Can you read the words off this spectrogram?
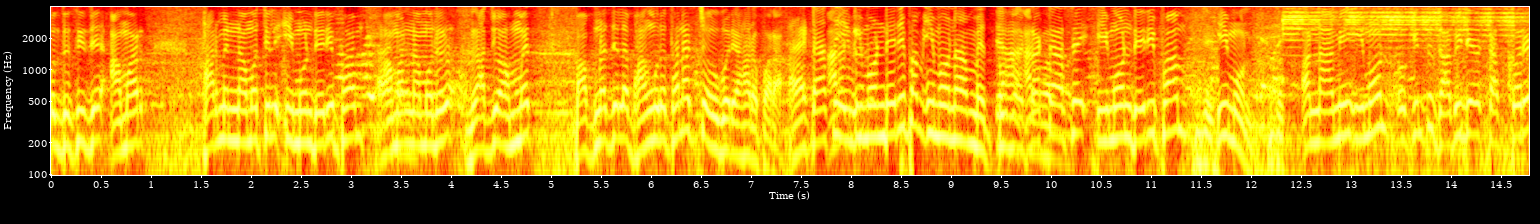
বলতেছি যে আমার ফার্মের নাম হচ্ছে ইমন ডেয়ারি ফার্ম। আমার নাম হল রাজু আহমেদ। পাবনা জেলা ভাঙ্গুরা থানা চৌবাড়ি হারোপাড়া। আর একটা আছে ইমন ডেরি ফার্ম ইমন আহমেদ। হ্যাঁ, আর একটা আছে ইমন ডেরি ফার্ম ইমন। আর নামি ইমন ও কিন্তু গাভী নিয়ে কাজ করে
